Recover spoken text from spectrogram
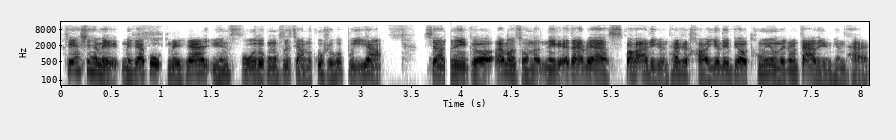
这件事情每每家故每家云服务的公司讲的故事会不一样。像那个 Amazon 的那个 AWS，包括阿里云，它是行业内比较通用的这种大的云平台，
